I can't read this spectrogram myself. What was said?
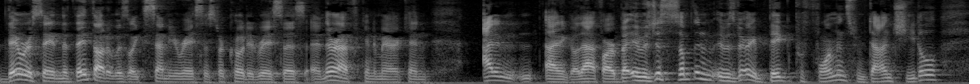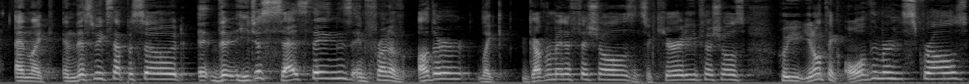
they were saying that they thought it was like semi-racist or coded racist, and they're African American. I didn't I didn't go that far, but it was just something. It was very big performance from Don Cheadle, and like in this week's episode, it, the, he just says things in front of other like government officials and security officials who you, you don't think all of them are Skrulls,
